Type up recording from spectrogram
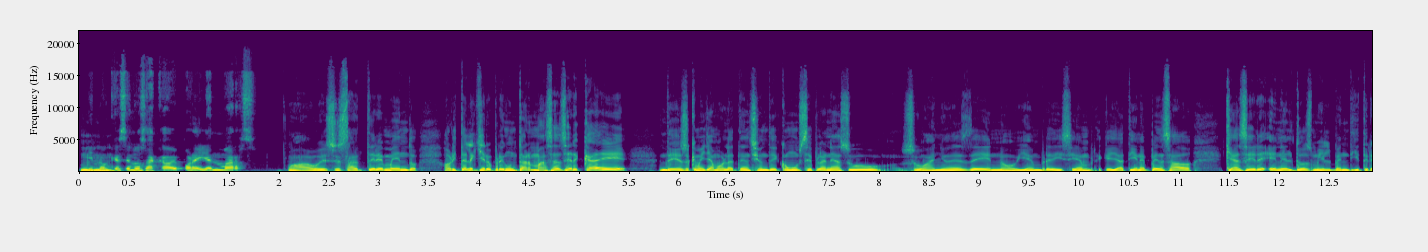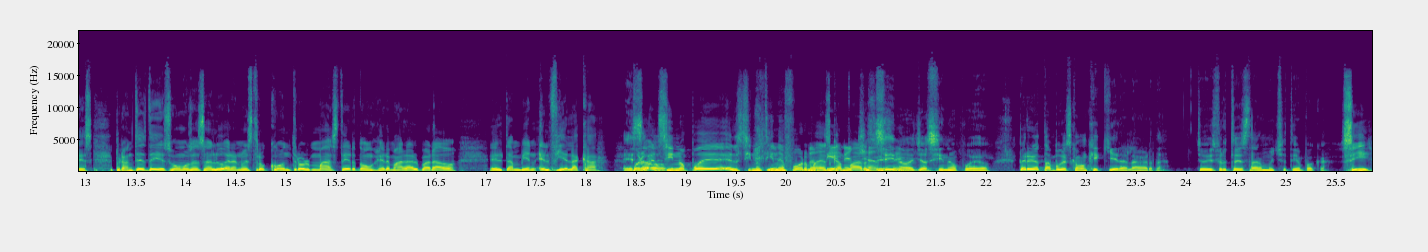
y no que se nos acabe por ahí en marzo. Wow, eso está tremendo. Ahorita le quiero preguntar más acerca de, de eso que me llamó la atención, de cómo usted planea su, su año desde noviembre, diciembre, que ya tiene pensado qué hacer en el 2023. Pero antes de eso, vamos a saludar a nuestro control master, don Germán Alvarado. Él también, el fiel acá. Eso. Bueno, él sí no puede, él sí no tiene forma No de escaparse. chance. Sí, no, yo sí no puedo. Pero yo tampoco es como que quiera, la verdad. Yo disfruto de estar mucho tiempo acá. Sí,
